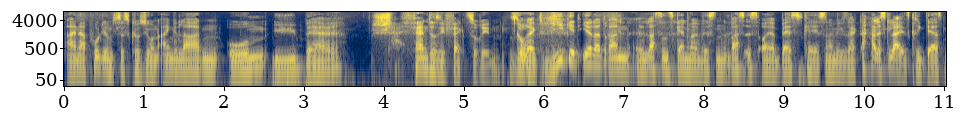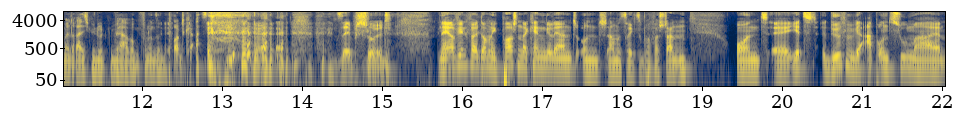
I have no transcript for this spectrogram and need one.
einer Podiumsdiskussion eingeladen, um über Fantasy Fact zu reden. So. Korrekt. Wie geht ihr da dran? Lasst uns gerne mal wissen, was ist euer Best Case? Und dann haben wir gesagt, alles klar, jetzt kriegt ihr erstmal 30 Minuten Werbung von unserem Podcast. Selbst schuld. Naja, auf jeden Fall Dominik Porschen da kennengelernt und haben uns direkt super verstanden. Und äh, jetzt dürfen wir ab und zu mal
